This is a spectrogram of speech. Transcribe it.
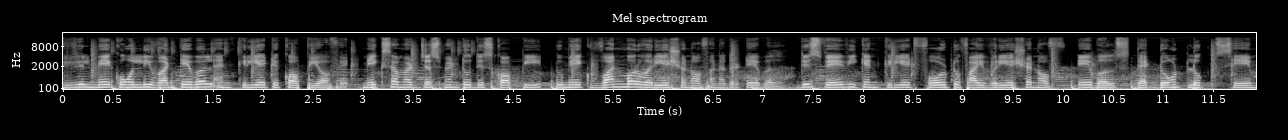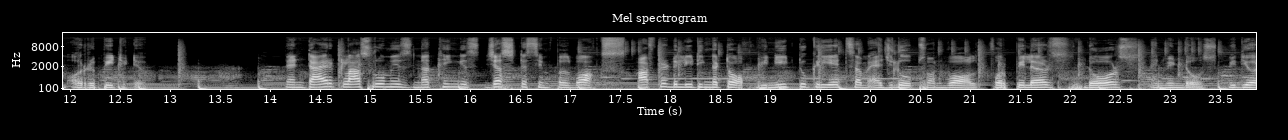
we will make only one table and create a copy of it. Make some adjustment to this copy to make one more variation of another table. This way we can create 4 to 5 variation of tables that don't look same or repetitive. The entire classroom is nothing is just a simple box. After deleting the top, we need to create some edge loops on walls for pillars, doors and windows with your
